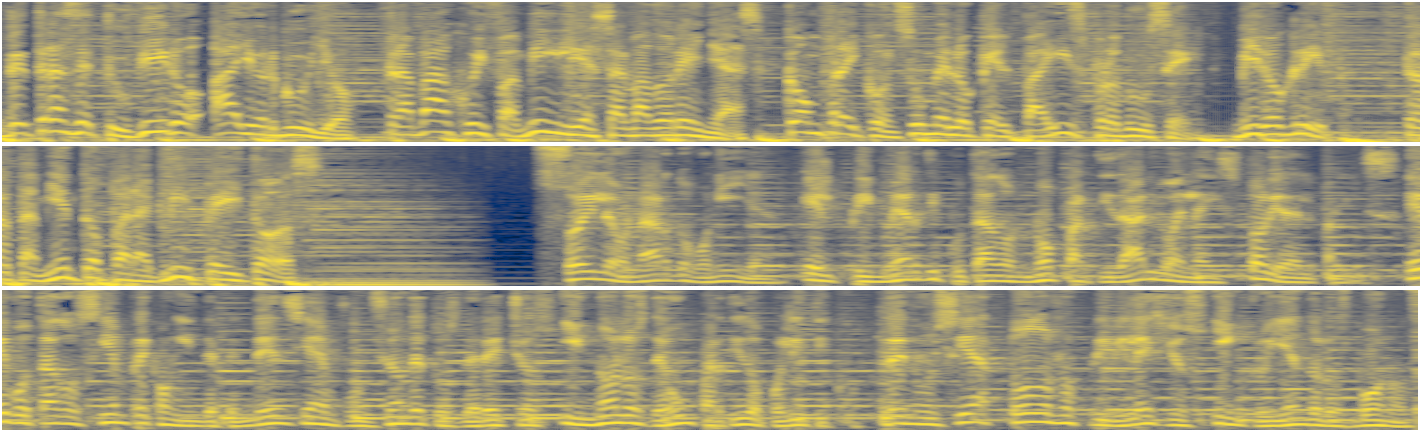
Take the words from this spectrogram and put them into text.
Detrás de tu Viro hay orgullo, trabajo y familias salvadoreñas. Compra y consume lo que el país produce. Virogrip, tratamiento para gripe y tos. Soy Leonardo Bonilla, el primer diputado no partidario en la historia del país. He votado siempre con independencia en función de tus derechos y no los de un partido político. Renuncié a todos los privilegios, incluyendo los bonos.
